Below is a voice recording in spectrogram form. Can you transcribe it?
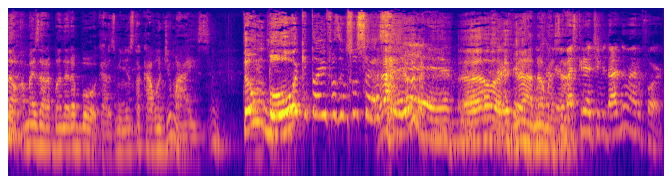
não, mas a banda era boa, cara. Os meninos tocavam demais. Tão boa que tá aí fazendo sucesso. É, certeza, não, não, mas mas, a- criatividade não era o forte.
